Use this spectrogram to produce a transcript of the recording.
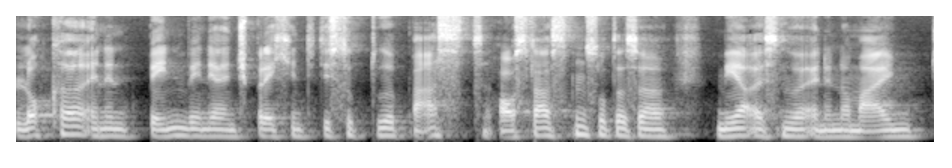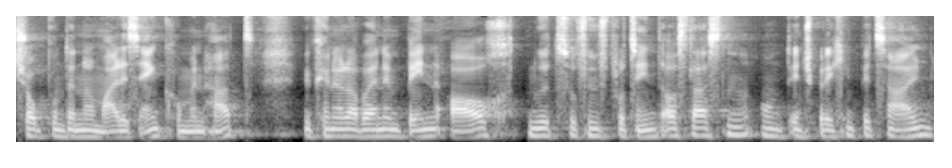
locker einen Ben, wenn er entsprechend die Struktur passt, auslasten, so dass er mehr als nur einen normalen Job und ein normales Einkommen hat. Wir können aber einen Ben auch nur zu fünf Prozent auslasten und entsprechend bezahlen,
